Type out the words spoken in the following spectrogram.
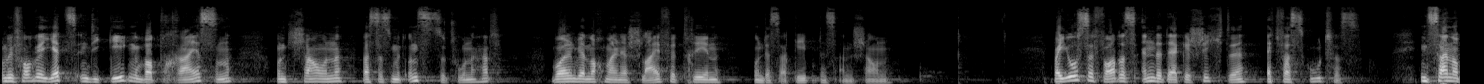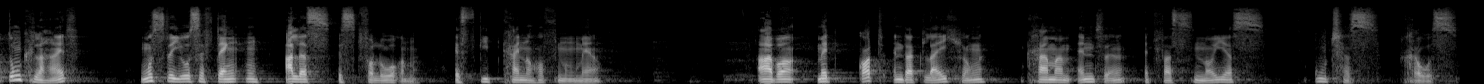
Und bevor wir jetzt in die Gegenwart reisen und schauen, was das mit uns zu tun hat, wollen wir noch mal eine Schleife drehen und das Ergebnis anschauen. Bei Josef war das Ende der Geschichte etwas Gutes. In seiner Dunkelheit musste Josef denken, alles ist verloren. Es gibt keine Hoffnung mehr. Aber mit Gott in der Gleichung kam am Ende etwas Neues, Gutes raus.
